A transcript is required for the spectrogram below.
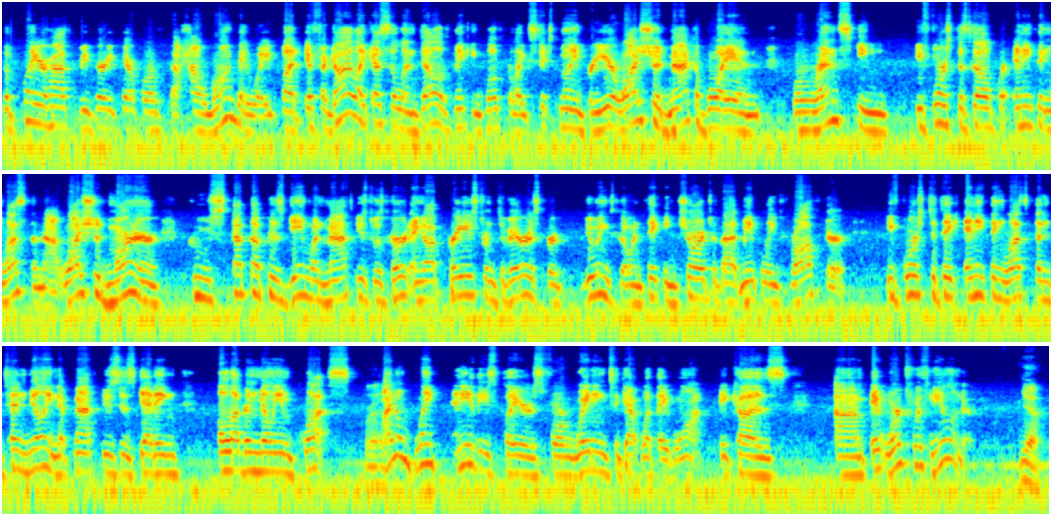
the player has to be very careful as to how long they wait. But if a guy like Esa Lindell is making close to like six million per year, why should McAvoy and Werenski be forced to sell for anything less than that? Why should Marner, who stepped up his game when Matthews was hurt and got praised from Tavares for doing so and taking charge of that Maple Leafs roster, be forced to take anything less than 10 million if Matthews is getting 11 million plus? Right. I don't blame any of these players for waiting to get what they want because um, it worked with Nylander. Yeah.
